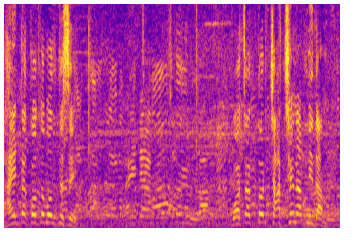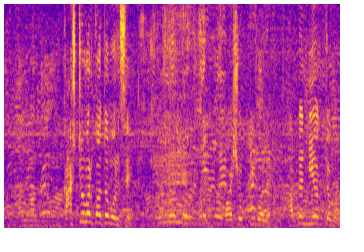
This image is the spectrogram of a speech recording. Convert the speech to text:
ভাইয়েরটা কত বলতেছে? পঁচাত্তর চাচ্ছেন আপনি দাম? কাস্টমার কত বলছে? পঁয়ষট্টি বলে। আপনার নিয়ত কেমন?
